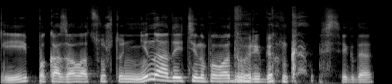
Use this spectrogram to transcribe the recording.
и показал отцу, что не надо идти на поводу у ребенка всегда.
